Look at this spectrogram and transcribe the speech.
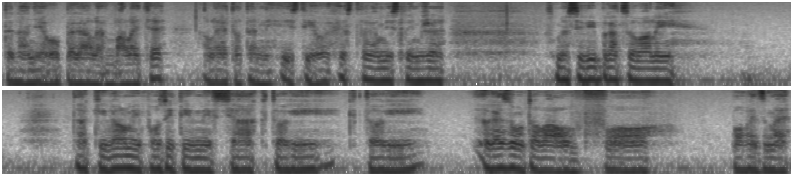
teda nie v opere, ale v balete, ale je to ten istý orchester a myslím, že sme si vypracovali taký veľmi pozitívny vzťah, ktorý, ktorý rezultoval v, povedzme,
